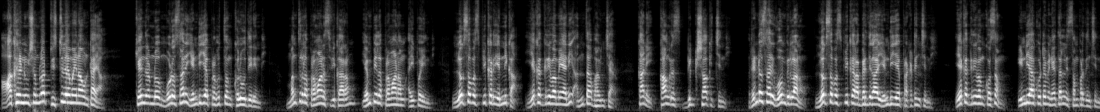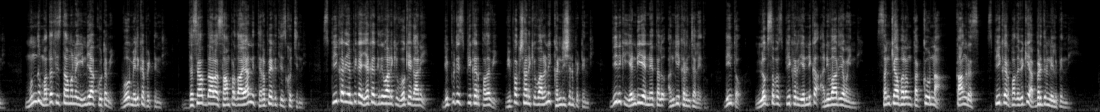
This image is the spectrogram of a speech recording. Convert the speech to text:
ఆఖరి నిమిషంలో ట్విస్టులేమైనా ఉంటాయా? కేంద్రంలో మూడోసారి ఎన్డీఏ ప్రభుత్వం కొలువుదీరింది మంత్రుల ప్రమాణ స్వీకారం ఎంపీల ప్రమాణం అయిపోయింది. లోక్సభ స్పీకర్ ఎన్నిక ఏకగ్రీవమే అని అంతా భావించారు. కానీ కాంగ్రెస్ బిగ్ షాక్ ఇచ్చింది. రెండోసారి ఓం బిర్లాను లోక్సభ స్పీకర్ అభ్యర్థిగా ఎన్డీఏ ప్రకటించింది. ఏకగ్రీవం కోసం ఇండియా కూటమి నేతల్ని సంప్రదించింది. ముందు మద్దతిస్తామన్న ఇండియా కూటమి ఓ మెలిక పెట్టింది. దశాబ్దాల సాంప్రదాయాన్ని తెరపైకి తీసుకొచ్చింది. స్పీకర్ ఎంపిక ఏకగ్రీవానికి ఓకే గాని డిప్యూటీ స్పీకర్ పదవి విపక్షానికి ఇవ్వాలని కండిషన్ పెట్టింది. దీనికి ఎన్డీఏ నేతలు అంగీకరించలేదు. దీంతో లోక్సభ స్పీకర్ ఎన్నిక అనివార్యమైంది. సంఖ్యాబలం తక్కువ ఉన్న కాంగ్రెస్ స్పీకర్ పదవికి అభ్యర్థిని నిలిపింది.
